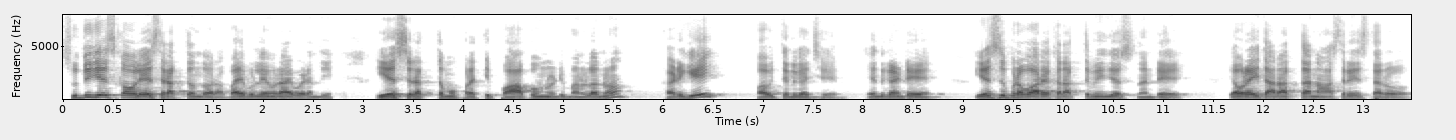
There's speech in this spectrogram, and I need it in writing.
శుద్ధి చేసుకోవాలి ఏసు రక్తం ద్వారా. బైబిల్ ఏం రాయబడింది? ఏసు రక్తము ప్రతి పాపం నుండి మనలను కడిగి పవిత్రులుగా చేయను. ఎందుకంటే యేసుప్రభువారి యొక్క రక్తం ఏం చేస్తుందంటే ఎవరైతే ఆ రక్తాన్ని ఆశ్రయిస్తారో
